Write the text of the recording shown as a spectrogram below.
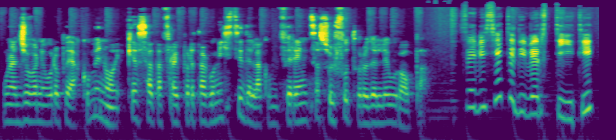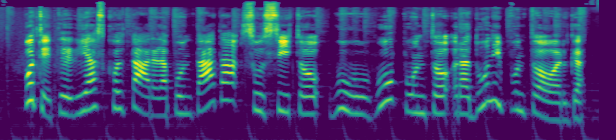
una giovane europea come noi che è stata fra i protagonisti della conferenza sul futuro dell'Europa. Se vi siete divertiti, potete riascoltare la puntata sul sito www.raduni.org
